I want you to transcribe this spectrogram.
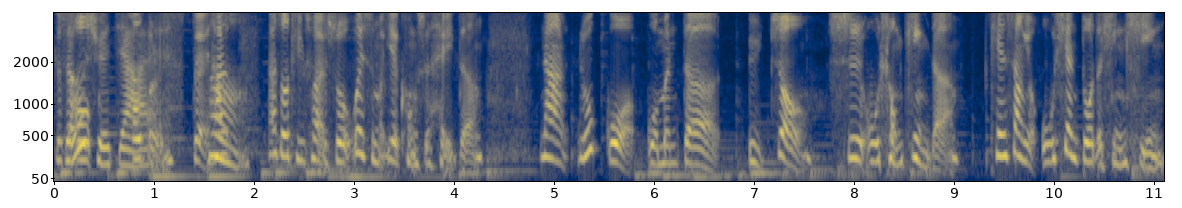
就是哲学家、欸，对他、嗯、那时候提出来说，为什么夜空是黑的？那如果我们的宇宙是无穷尽的，天上有无限多的星星。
